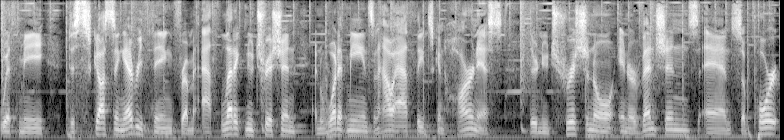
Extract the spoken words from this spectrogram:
with me discussing everything from athletic nutrition and what it means and how athletes can harness their nutritional interventions and support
